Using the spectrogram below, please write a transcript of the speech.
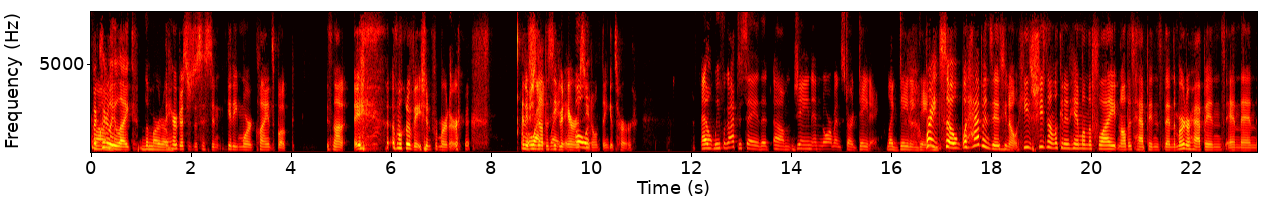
But clearly, like the murder. the hairdresser's assistant getting more clients booked is not a, a motivation for murder. And if she's Right, not the right. secret heiress, Oh, you don't think it's her. And we forgot to say that um, Jane and Norman start dating, like dating, dating. Right. So what happens is, you know, he's she's not looking at him on the flight, and all this happens. Then the murder happens, and then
